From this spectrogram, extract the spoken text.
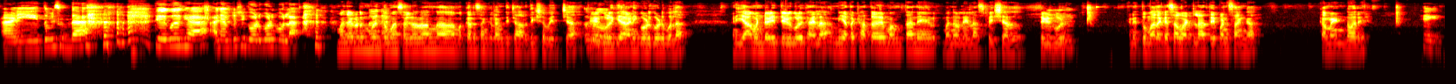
आणि तुम्ही सुद्धा तिळगुळ घ्या आणि आमच्याशी गोड गोड बोला. माझ्याकडून पण ना? तुम्हा सगळ्यांना मकर संक्रांतीच्या हार्दिक शुभेच्छा. हो. तिळगुळ घ्या आणि गोड गोड बोला. आणि या मंडळी तिळगुळ खायला. मी आता खातोय ममताने बनवलेला स्पेशल तिळगुळ. आणि तुम्हाला कसा वाटला ते पण सांगा. कमेंटद्वारे हे घे. काना-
